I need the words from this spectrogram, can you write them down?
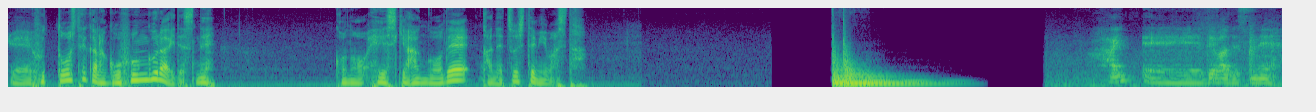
え沸騰してから5分ぐらいですね。この平式飯盒で加熱してみました。はい、えー、ではですね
